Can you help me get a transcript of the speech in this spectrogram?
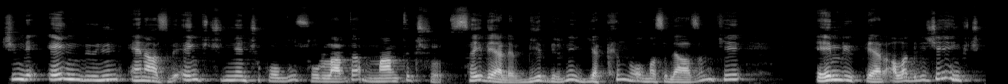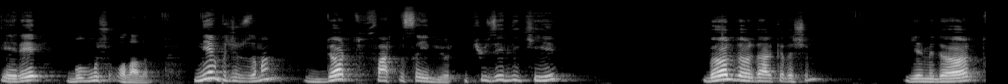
Şimdi en büyüğünün en az ve en küçüğünün en çok olduğu sorularda mantık şu. Sayı değerleri birbirine yakın olması lazım ki en büyük değer alabileceği en küçük değeri bulmuş olalım. Ne yapacağız o zaman? 4 farklı sayı diyor. 252'yi böl 4'e arkadaşım. 24,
